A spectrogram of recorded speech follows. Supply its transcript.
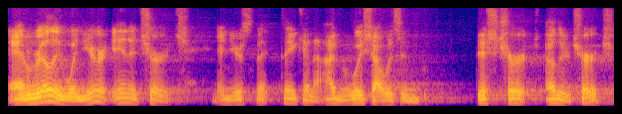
And really, when you're in a church and you're th- thinking, I wish I was in this church, other church,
